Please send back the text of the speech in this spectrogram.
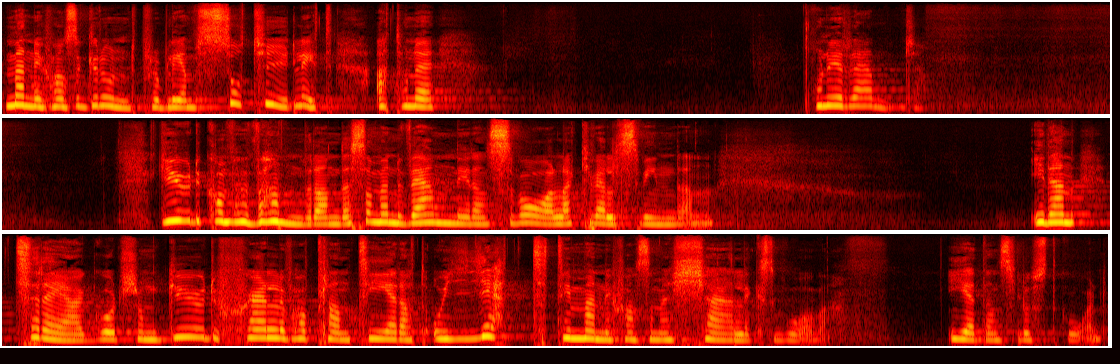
människans grundproblem så tydligt att hon är, hon är rädd. Gud kommer vandrande som en vän i den svala kvällsvinden. I den trädgård som Gud själv har planterat och gett till människan som en kärleksgåva. Edens lustgård.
